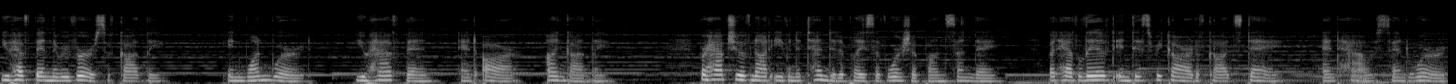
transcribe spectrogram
You have been the reverse of godly. In one word, you have been and are ungodly. Perhaps you have not even attended a place of worship on Sunday, but have lived in disregard of God's day, and house, and word.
